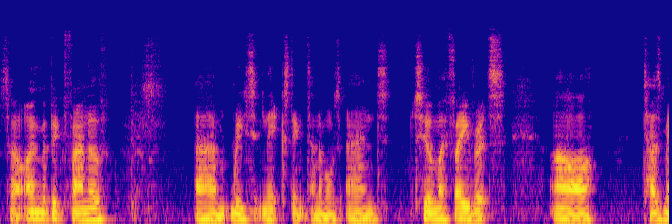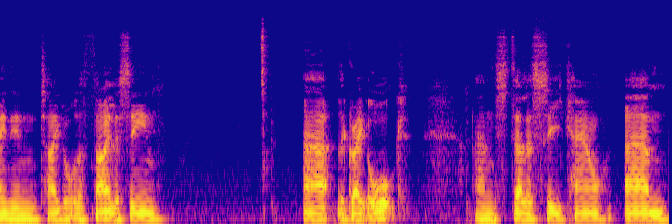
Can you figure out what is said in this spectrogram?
so I'm a big fan of um, recently extinct animals, and two of my favourites are Tasmanian tiger or the thylacine, uh, the great auk, and Steller sea cow. Um,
